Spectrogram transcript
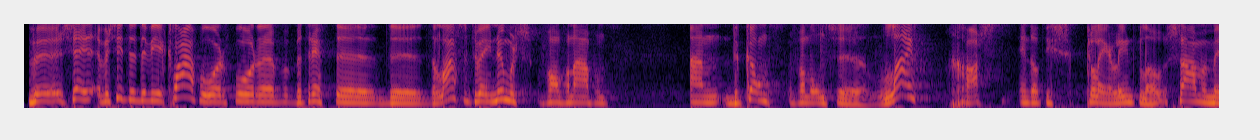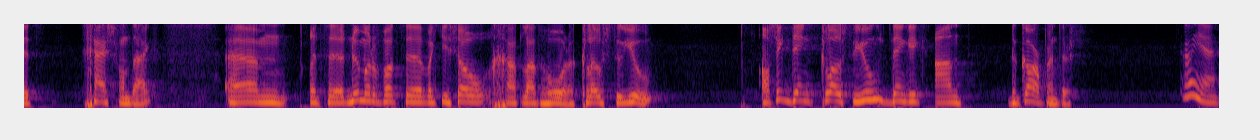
We, we zitten er weer klaar voor, voor uh, betreft de, de laatste twee nummers van vanavond aan de kant van onze live gast. En dat is Claire Lintelo, samen met Gijs van Dijk. Um, het uh, nummer wat, uh, wat je zo gaat laten horen, Close to You. Als ik denk Close to You, denk ik aan The Carpenters. Oh ja.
